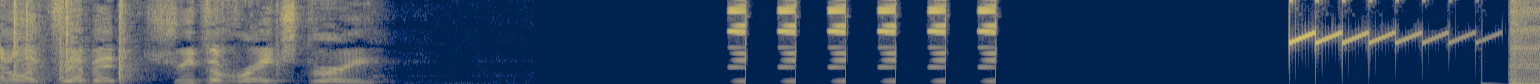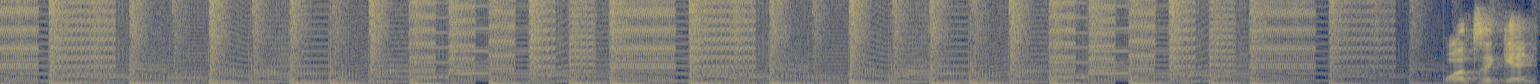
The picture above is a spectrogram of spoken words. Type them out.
Final exhibit, Streets of Rage 3. Once again,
